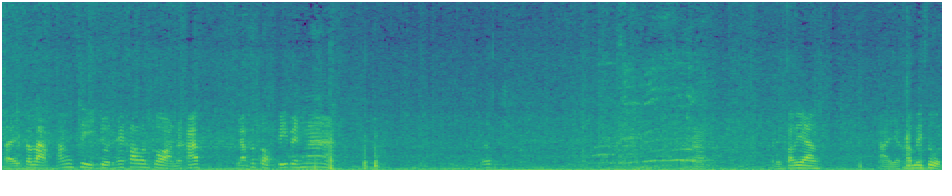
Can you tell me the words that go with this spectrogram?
ใส่สลับทั้ง 4 จุดให้เข้ากันก่อนนะครับ แล้วก็ตบปี๊บไปข้างหน้าปึ๊บนะครับอันนี้เข้ายัง อ่ายังเข้าไม่สุด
